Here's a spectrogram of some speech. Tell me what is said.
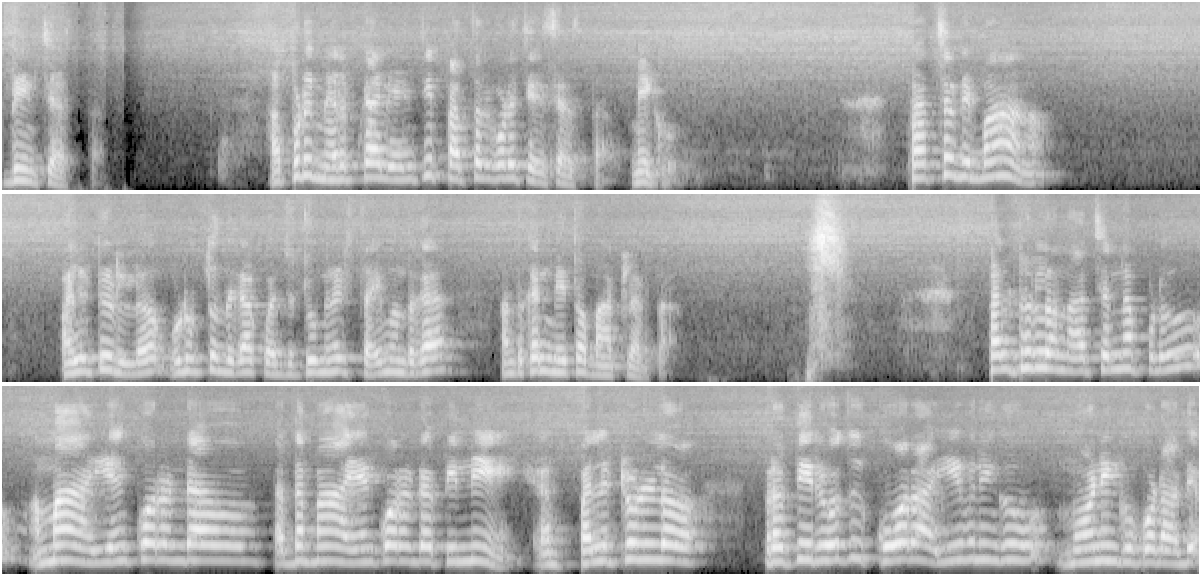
దించేస్తా. అప్పుడు మిరపకాయలు వేయించి పచ్చడి కూడా చేసేస్తా మీకు. పచ్చడి మా పల్లెటూరులో ఉడుకుతుందిగా కొంచెం టూ మినిట్స్ టైం ఉందిగా అందుకని మీతో మాట్లాడతా. పల్లెటూరులో నా చిన్నప్పుడు అమ్మ ఏం కూర వండావు? పెద్దమ్మ ఏం కూర వండావు? పిన్ని పల్లెటూరులో ప్రతిరోజు కూర ఈవినింగ్ మార్నింగ్ కూడా అదే.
